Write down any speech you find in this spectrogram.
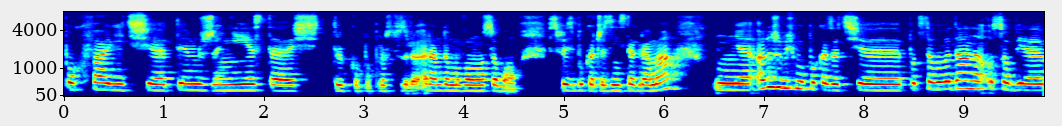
pochwalić się tym, że nie jesteś tylko po prostu randomową osobą z Facebooka czy z Instagrama, ale żebyś mógł pokazać podstawowe dane o sobie,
